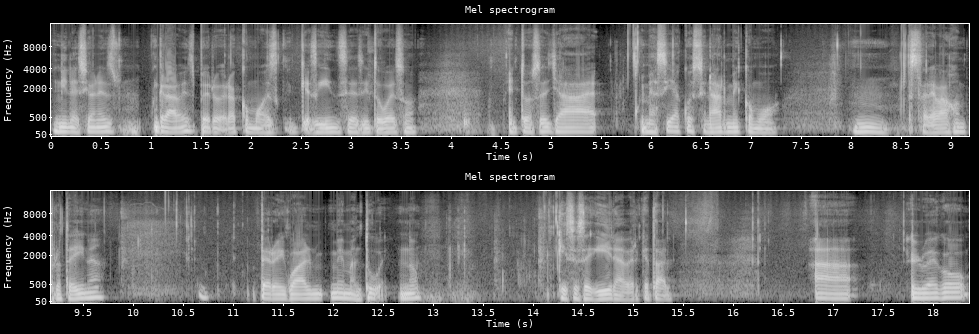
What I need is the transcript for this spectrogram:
ni lesiones graves, pero era como esguinces y todo eso. Entonces ya me hacía cuestionarme como, mm, estaré bajo en proteína, pero igual me mantuve, ¿no? Quise seguir a ver qué tal. Ah, luego,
